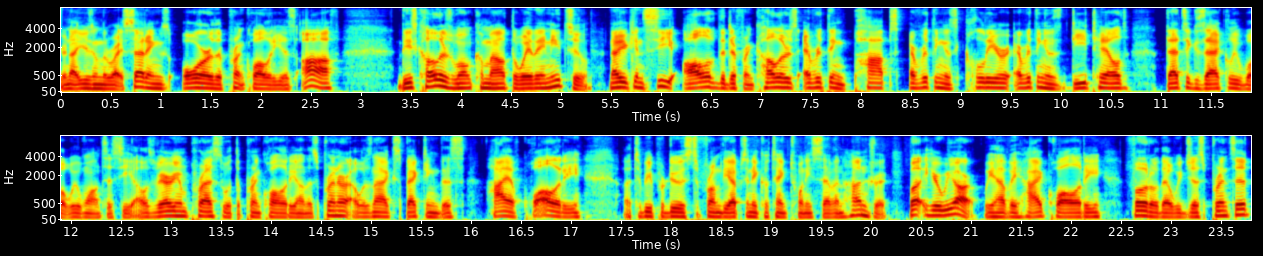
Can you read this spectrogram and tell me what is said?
you're not using the right settings or the print quality is off, these colors won't come out the way they need to. Now you can see all of the different colors, everything pops, everything is clear, everything is detailed. That's exactly what we want to see. I was very impressed with the print quality on this printer. I was not expecting this high of quality uh, to be produced from the Epson EcoTank 2700. But here we are. We have a high quality photo that we just printed.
